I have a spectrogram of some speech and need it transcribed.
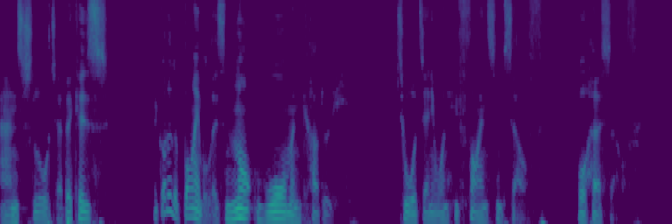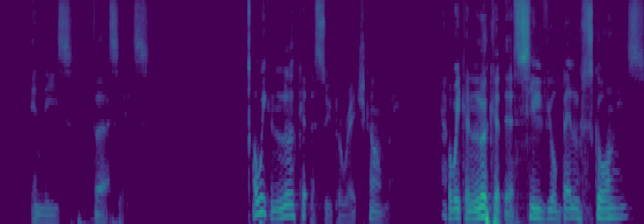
and slaughter. Because the God of the Bible is not warm and cuddly towards anyone who finds himself or herself in these verses. Or we can look at the super rich, can't we? Or we can look at the Silvio Berlusconis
